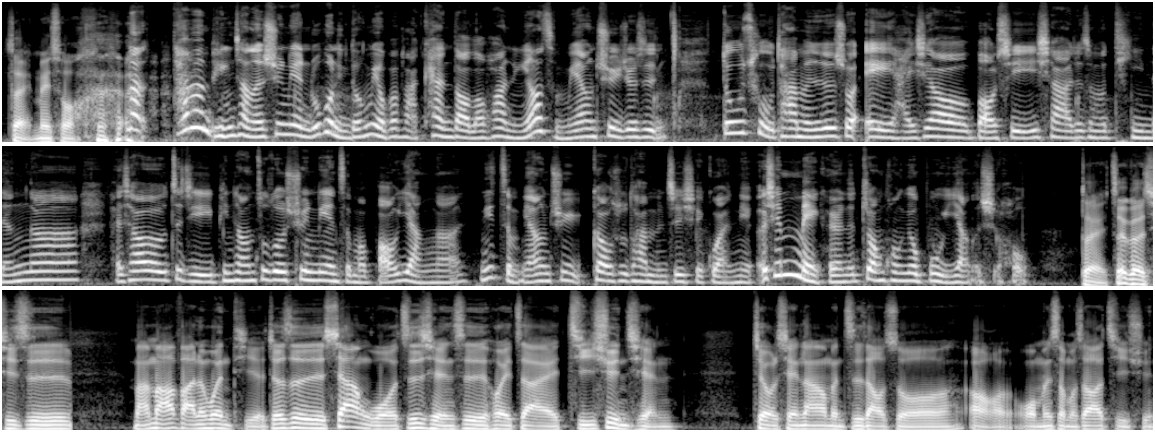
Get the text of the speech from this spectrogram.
对，没错。那他们平常的训练，如果你都没有办法看到的话，你要怎么样去就是督促他们？就是说，哎，还是要保持一下，就什么体能啊，还是要自己平常做做训练，怎么保养啊？你怎么样去告诉他们这些观念？而且每个人的状况又不一样的时候。对，这个其实蛮麻烦的问题，就是像我之前是会在集训前就先让他们知道说，哦，我们什么时候要集训，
